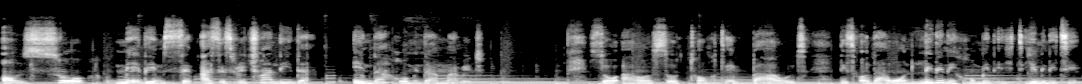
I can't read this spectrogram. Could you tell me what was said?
also made himself as a spiritual leader in that home, in that marriage. So I also talked about this other one leading in humility.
